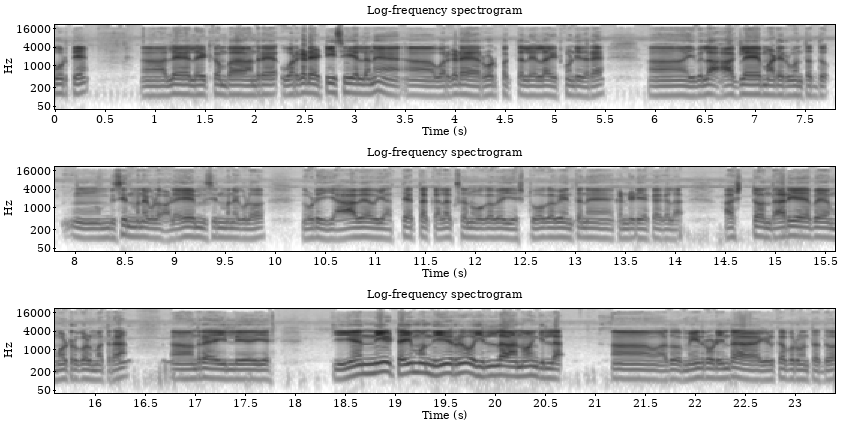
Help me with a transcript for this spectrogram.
ಪೂರ್ತಿ. ಅಲ್ಲೇ ಲೈಟ್ ಕಂಬ ಅಂದರೆ ಹೊರಗಡೆ ಟಿ ಸಿ ಎಲ್ಲನೇ ಹೊರಗಡೆ ರೋಡ್ ಪಕ್ಕದಲ್ಲೆಲ್ಲ ಇಟ್ಕೊಂಡಿದ್ದಾರೆ. ಇವೆಲ್ಲ ಆಗಲೇ ಮಾಡಿರುವಂಥದ್ದು. ಮ್, ಮಿಷಿನ್ ಮನೆಗಳು ಹಳೇ ಮಿಷಿನ್ ಮನೆಗಳು. ನೋಡಿ ಯಾವ್ಯಾವ ಅತ್ತೆ ಎತ್ತ ಕಲೆಕ್ಷನ್ ಹೋಗವೆ ಎಷ್ಟು ಹೋಗವೆ ಅಂತಲೇ ಕಂಡುಹಿಡಿಯೋಕ್ಕಾಗಲ್ಲ. ಅಷ್ಟೊಂದು ದಾರಿ ಮೋಟ್ರ್ಗಳು ಮಾತ್ರ. ಅಂದರೆ ಇಲ್ಲಿ ಎನಿ ಟೈಮು ನೀರು ಇಲ್ಲ ಅನ್ನೋಂಗಿಲ್ಲ. ಅದು ಮೇನ್ ರೋಡಿಂದ ಇಳ್ಕೊ ಬರುವಂಥದ್ದು.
